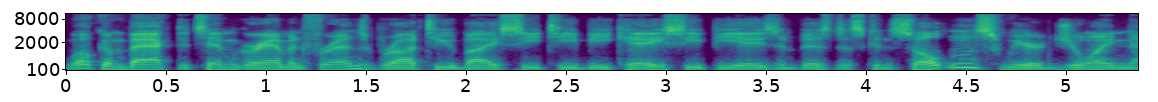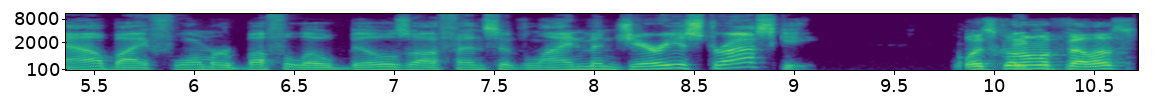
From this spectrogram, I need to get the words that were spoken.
Welcome back to Tim Graham and Friends, brought to you by CTBK, CPAs and Business Consultants. We are joined now by former Buffalo Bills offensive lineman Jerry Ostroski. What's going on, fellas?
